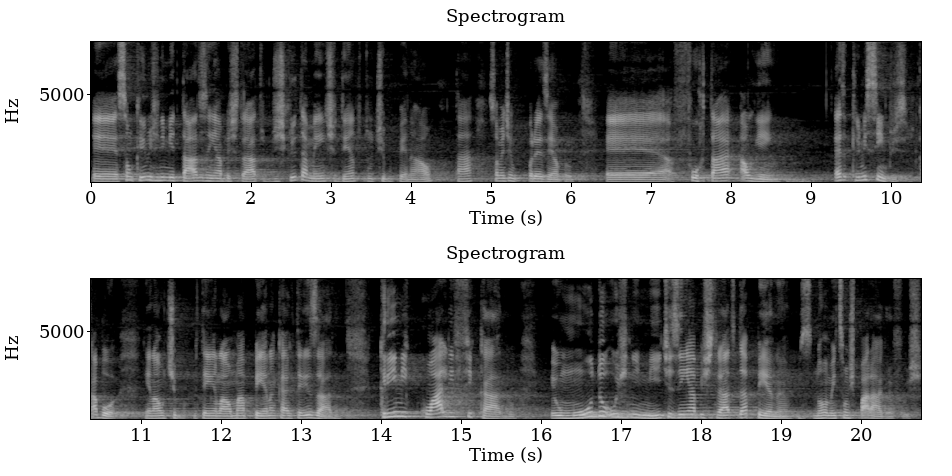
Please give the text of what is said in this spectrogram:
É, são crimes limitados em abstrato, discretamente dentro do tipo penal, tá? Somente, por exemplo, é, furtar alguém, é crime simples, acabou. Tem lá, um tipo, tem lá uma pena caracterizada. Crime qualificado. Eu mudo os limites em abstrato da pena. Normalmente são os parágrafos.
